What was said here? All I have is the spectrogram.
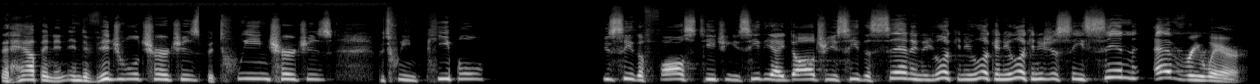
that happen in individual churches, between churches, between people, you see the false teaching, you see the idolatry, you see the sin, and you look and you look and you look and you just see sin everywhere.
